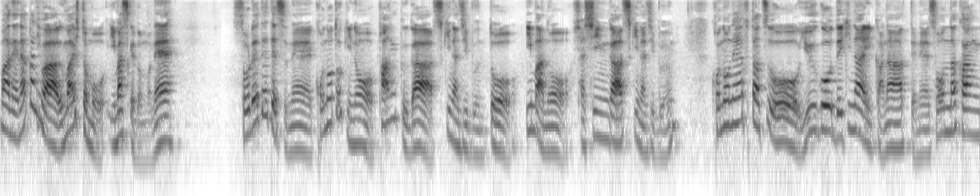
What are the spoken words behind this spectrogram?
まあね、中には上手い人もいますけどもね。それでですね、この時のパンクが好きな自分と今の写真が好きな自分、このね、二つを融合できないかなってね、そんな考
